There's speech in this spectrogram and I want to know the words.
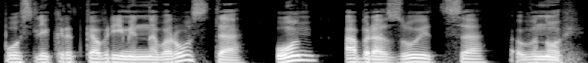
после кратковременного роста, он образуется вновь.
